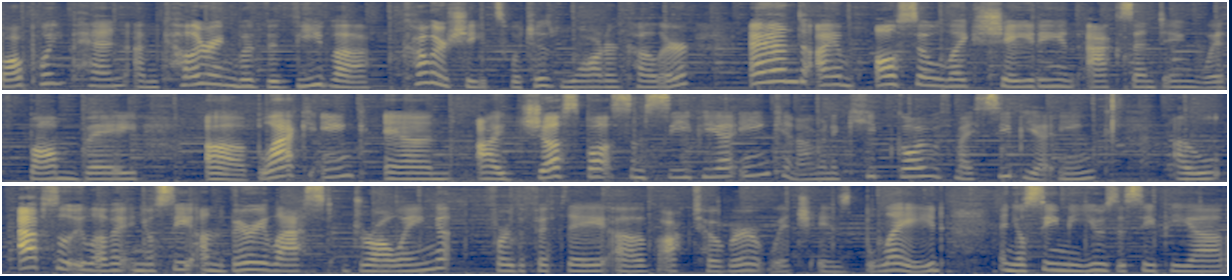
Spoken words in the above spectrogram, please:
ballpoint pen. I'm coloring with Viviva color sheets, which is watercolor. And I am also like shading and accenting with Bombay uh, black ink. And I just bought some sepia ink and I'm going to keep going with my sepia ink. I absolutely love it. And you'll see it on the very last drawing for the fifth day of October, which is Blade. And you'll see me use the sepia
